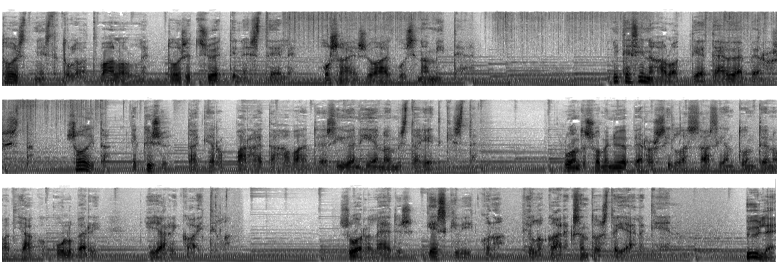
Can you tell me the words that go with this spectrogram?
Toiset niistä tulevat valolle, toiset syöttinesteelle, osa ei syö aikuisina mitään. Mitä sinä haluat tietää yöperosista? Soita ja kysy tai kerro parhaita havaintoja yön hienoimmista hetkistä – Luontosuomen yöperrosillassa asiantuntijana ovat Jaakko Kulberi ja Jari Kaitila. Suora lähetys keskiviikkona kello 18 jälkeen. Yle.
